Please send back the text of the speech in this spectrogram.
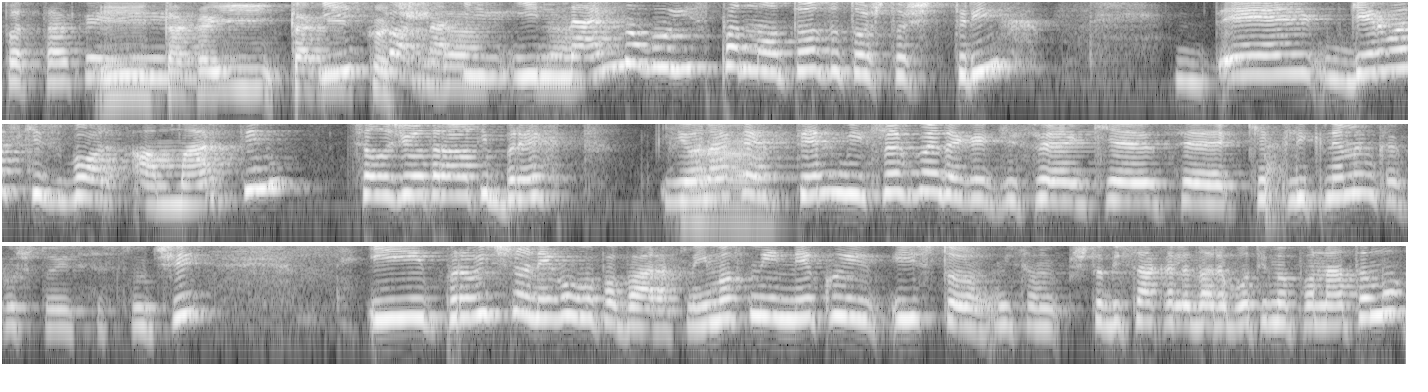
Па така И така и така и искочи. Испадна. Да, и и да. најмногу испадна од тоа затоа што Штрих е германски збор, а Мартин цел живот работи Брехт. И Да. онака ептен мислевме дека ќе се ќе се ќе кликнеме како што и се случи. И првично него го побаравме. Имавме и некои исто, мислам, што би сакале да работиме понатаму,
